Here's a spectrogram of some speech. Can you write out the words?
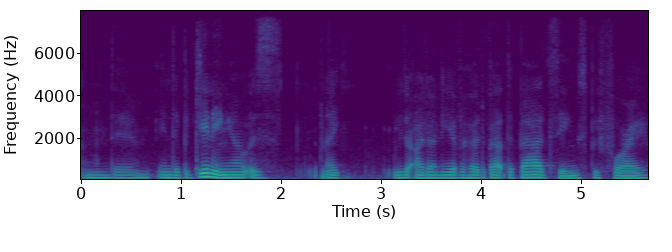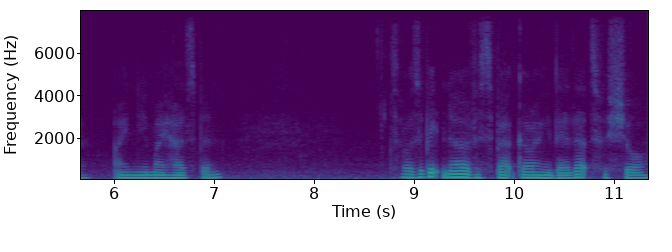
And um, in the beginning, it was like I'd only ever heard about the bad things before I, I knew my husband. So I was a bit nervous about going there, that's for sure.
